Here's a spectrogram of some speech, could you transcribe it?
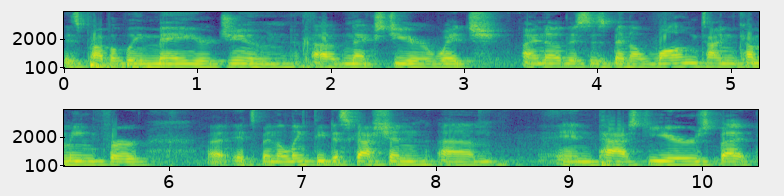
is probably May or June of next year, which I know this has been a long time coming for, uh, it's been a lengthy discussion um, in past years, but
